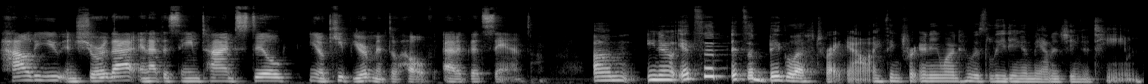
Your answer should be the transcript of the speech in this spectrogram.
How do you ensure that, and at the same time, still you know keep your mental health at a good stand? Um, you know, it's a it's a big lift right now. I think for anyone who is leading and managing a team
